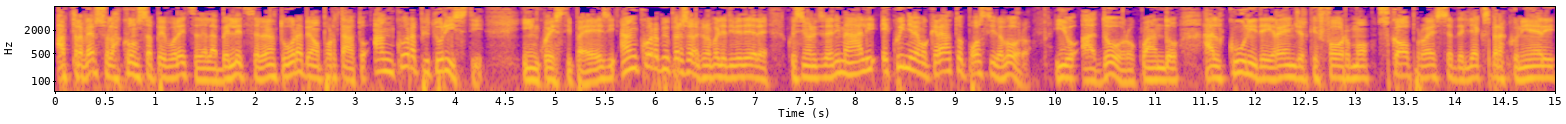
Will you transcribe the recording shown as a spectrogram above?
attraverso la consapevolezza della bellezza della natura abbiamo portato ancora più turisti in questi paesi, ancora più persone che hanno voglia di vedere questi meravigliosi animali e quindi abbiamo creato posti di lavoro. Io adoro quando alcuni dei ranger che formo scopro essere degli ex bracconieri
